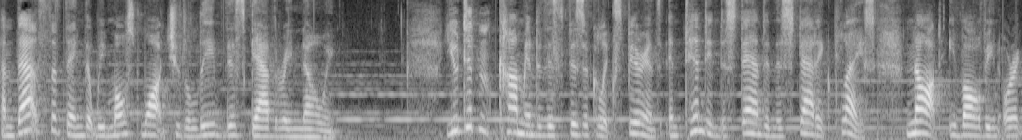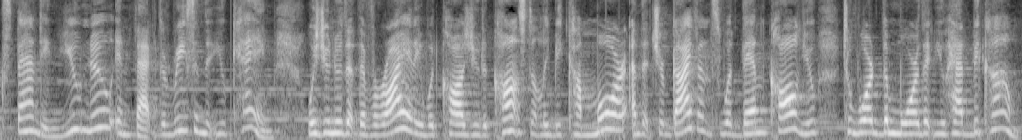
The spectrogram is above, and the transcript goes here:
And that's the thing that we most want you to leave this gathering knowing. You didn't come into this physical experience intending to stand in this static place, not evolving or expanding. You knew, in fact, the reason that you came was you knew that the variety would cause you to constantly become more and that your guidance would then call you toward the more that you had become.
